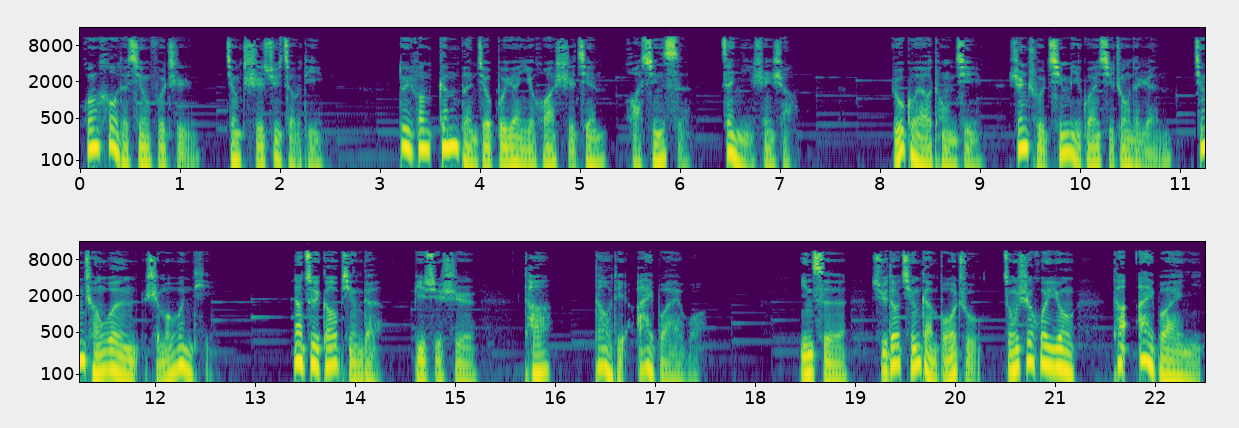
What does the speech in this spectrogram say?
婚后的幸福值将持续走低。对方根本就不愿意花时间、花心思在你身上。如果要统计身处亲密关系中的人经常问什么问题？那最高频的必须是，他到底爱不爱我？因此，许多情感博主总是会用“他爱不爱你，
